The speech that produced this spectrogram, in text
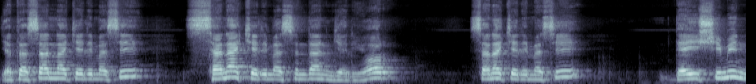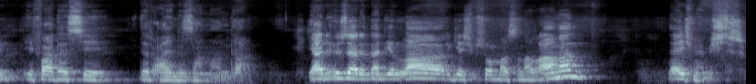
Yetesenne kelimesi sene kelimesinden geliyor. Sene kelimesi değişimin ifadesidir aynı zamanda. Yani üzerinden yıllar geçmiş olmasına rağmen değişmemiştir.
